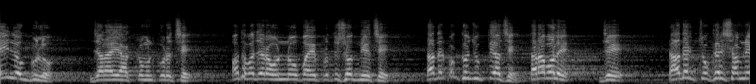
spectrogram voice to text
এই লোকগুলো যারা এই আক্রমণ করেছে অথবা যারা অন্য উপায়ে প্রতিশোধ নিয়েছে, তাদের পক্ষে যুক্তি আছে। তারা বলে যে তাদের চোখের সামনে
